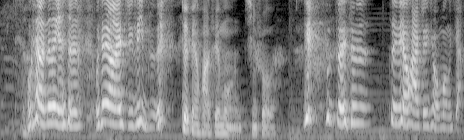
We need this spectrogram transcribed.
我看到那个眼神，我现在要来举例子。碎片化追梦，请说吧。对，就是碎片化追求梦想。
